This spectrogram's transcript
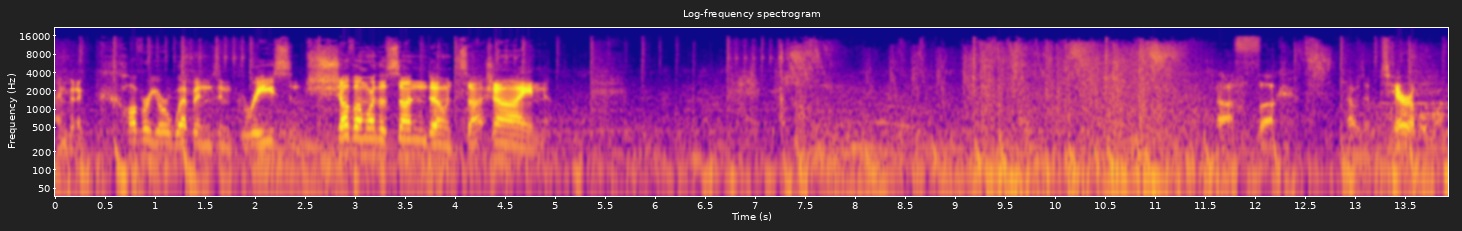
I'm gonna cover your weapons in grease and shove them where the sun don't su- shine. Ah, fuck. That was a terrible one.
